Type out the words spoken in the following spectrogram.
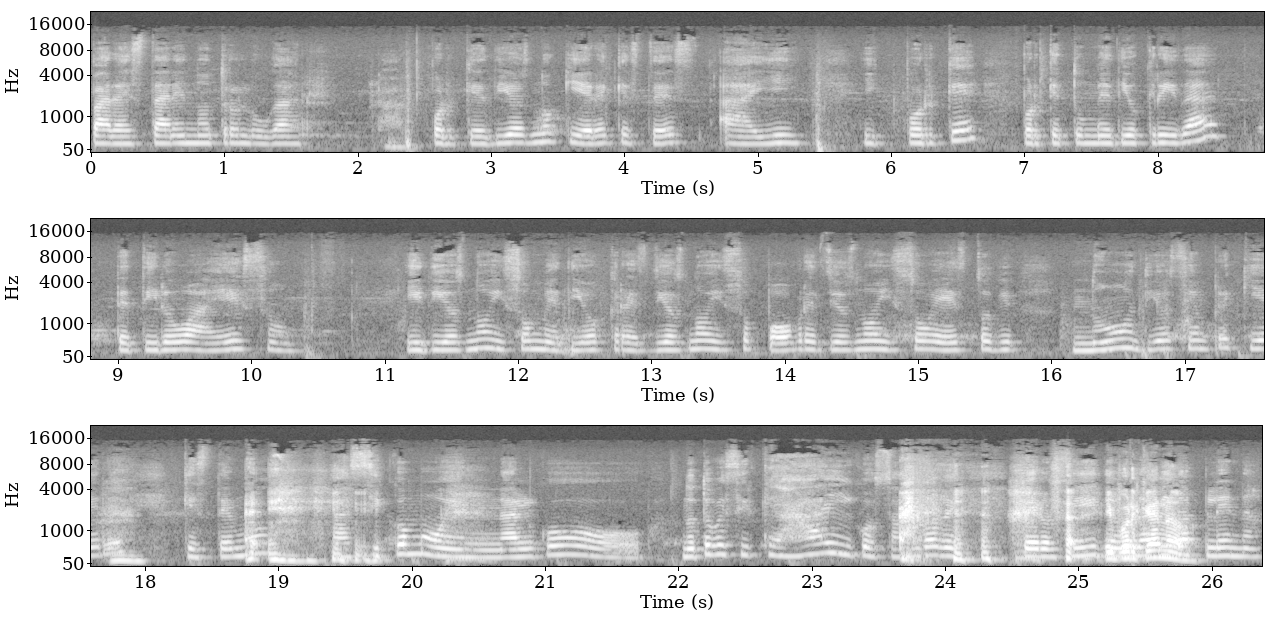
para estar en otro lugar. Porque Dios no quiere que estés ahí. ¿Y por qué? Porque tu mediocridad te tiró a eso. Y Dios no hizo mediocres, Dios no hizo pobres, Dios no hizo esto. No, Dios siempre quiere que estemos así como en algo, no te voy a decir que, ay, gozando de, pero sí de una vida plena.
